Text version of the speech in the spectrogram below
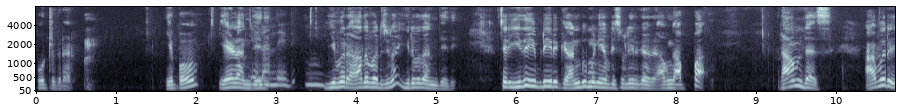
போட்டிருக்கிறார். எப்போ? ஏழாம் தேதி. இவர் ஆதவர்ஜுனா இருபதாம் தேதி. சரி இது இப்படி இருக்கு? அன்புமணி அப்படி சொல்லியிருக்காரு. அவங்க அப்பா ராம்தாஸ் அவர்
